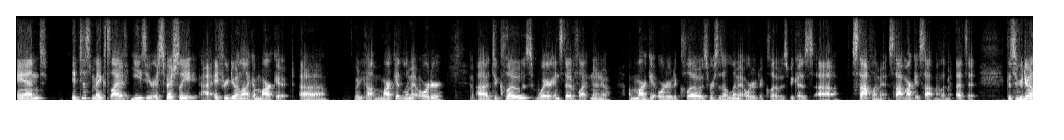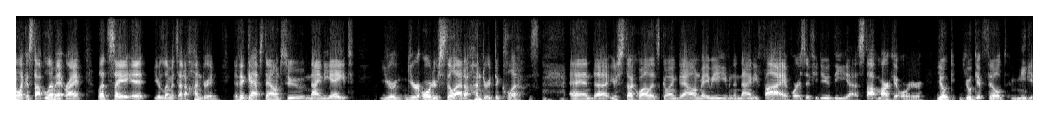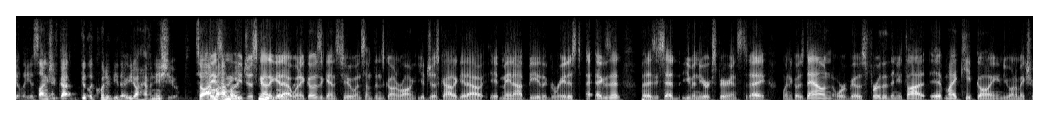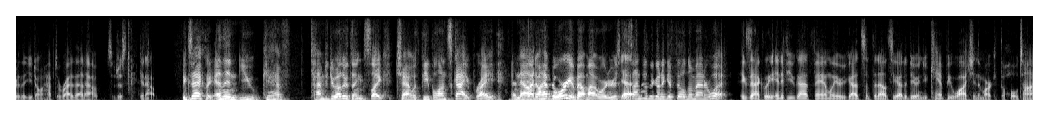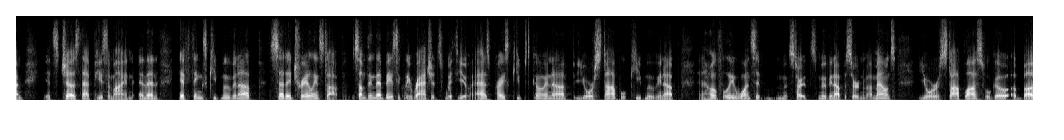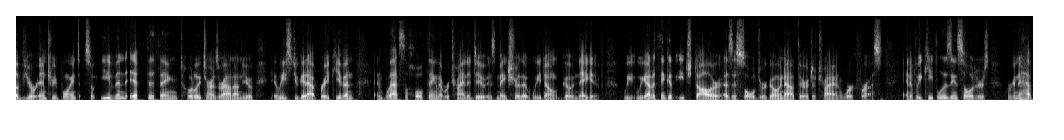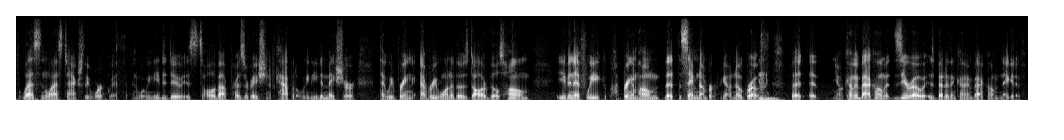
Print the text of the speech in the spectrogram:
And it just makes life easier, especially uh, if you're doing like a market, uh, what do you call it, market limit order uh, to close, where instead of like, no, no, a market order to close versus a limit order to close because uh, stop limit, stop market, stop my limit. That's it. Because if you're doing like a stop limit, right? Let's say it your limit's at 100. If it gaps down to 98, your your order's still at 100 to close. And uh, you're stuck while it's going down maybe even a 95 whereas if you do the uh, stop market order you'll you'll get filled immediately as long as you've got good liquidity there. You don't have an issue. So I'm, I'm a, you just got to get out. When it goes against you when something's going wrong you just got to get out. It may not be the greatest exit but as you said even your experience today when it goes down or goes further than you thought it might keep going and you want to make sure that you don't have to ride that out. So just get out. Exactly. And then you have time to do other things like chat with people on Skype, right? And now yeah. I don't have to worry about my orders because yeah. I know they're going to get filled no matter what. Exactly. And if you've got family or you got something else you got to do and you can't be watching the market the whole time, it's just that peace of mind. And then if things keep moving up, set a trailing stop, something that basically ratchets with you. As price keeps going up, your stop will keep moving up. And hopefully, once it starts moving up a certain amount, your stop loss will go above your entry point. So even if the thing totally turns around on you, at least you get out break even. And that's the whole thing that we're trying to do is make sure that we don't go negative we, we got to think of each dollar as a soldier going out there to try and work for us. And if we keep losing soldiers, we're going to have less and less to actually work with. And what we need to do is it's all about preservation of capital. We need to make sure that we bring every one of those dollar bills home, even if we bring them home at the same number. You know, no growth, mm-hmm. but uh, you know, coming back home at zero is better than coming back home negative.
